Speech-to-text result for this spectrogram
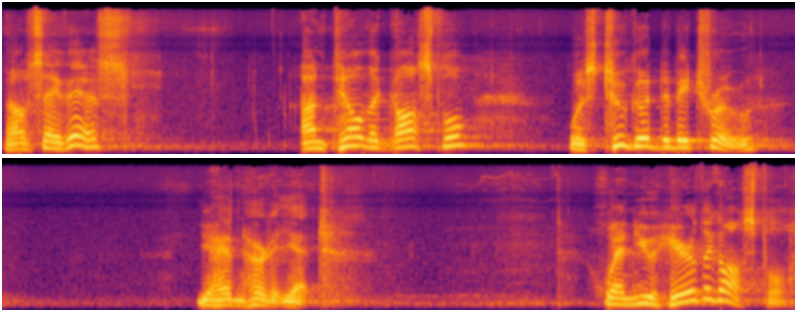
But I'll say this until the gospel was too good to be true, you hadn't heard it yet. When you hear the gospel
